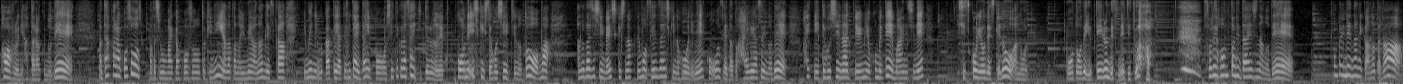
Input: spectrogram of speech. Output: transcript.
パワフルに働くのでだからこそ私も毎回放送の時に「あなたの夢は何ですか？夢に向かってやってみたい第一歩を教えてください」って言ってるので、ね、ここをね意識してほしいっていうのとまああなた自身が意識しなくても潜在意識の方にねこう音声だと入りやすいので入っていってほしいなっていう意味を込めて毎日ねしつこいようですけどあの冒頭で言っているんですね実は。それ本当に大事なので本当にね何かあなたが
